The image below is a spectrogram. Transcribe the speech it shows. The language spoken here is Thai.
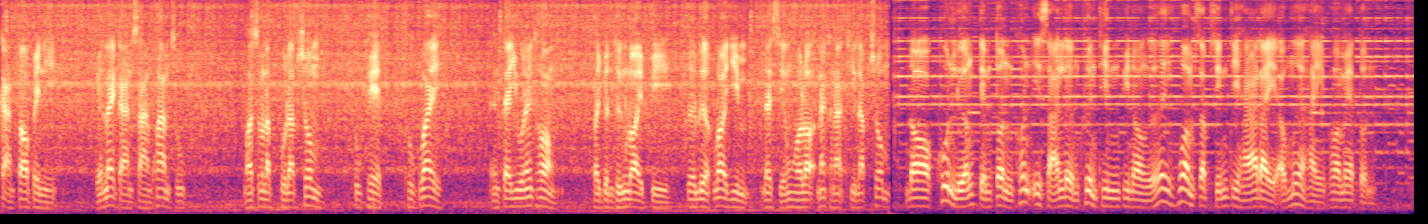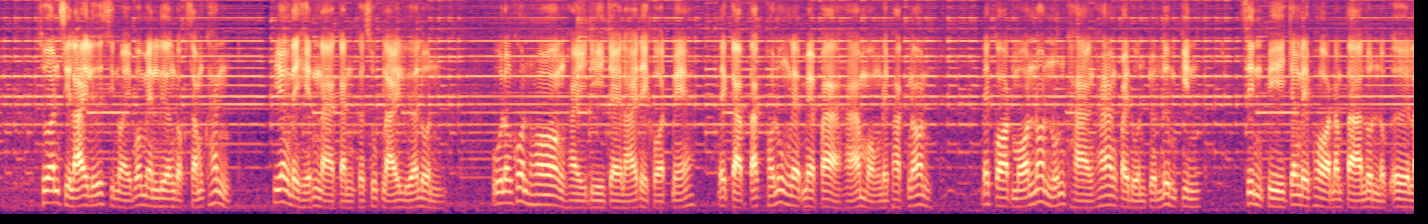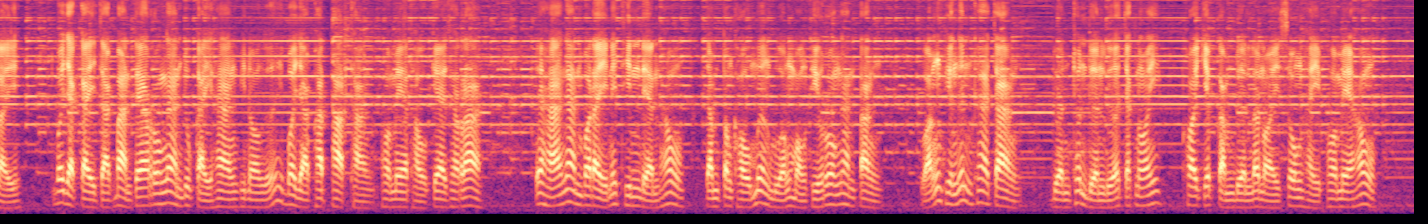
ายการต่อไปนี้ เป็นรายการสร้างความสุขเหมาะสำหรับผู้รับชม ทุกเพศทุกวัยตั้งแต่อยู่ในท้องไปจนถึงร้อยปี เพื่อเลือกรอยยิ้ม และเสียงหัวเราะในขณะที่รับชม ดอกคุ้นเหลืองเต็มต้นคนอีสานเริ่มขึ้นทินพี่น้องเอ้ยห่วมทรัพย์สินที่หาได้เอาเมื่อให้พ่อแม่ตน ส่วนสิหลายหรือสิหน่อยบ่แม่นเรื่องดอกสำคัญ เพียงได้เห็นหน้ากันก็สุขหลายเหลือล้นผู้ลังค้นห้องให้ดีใจหลายได้กอดแม้ได้กราบตักพ่อลุงและแม่ป้าหาหมองได้พักนอน ได้กอดหมอนนอนหนุนขางห้างไปโดนจนลืมกิน สิ้นปีจังได้พอน้ำตาล่นดอกเออไหลบ่อยากไก่จากบ้านแต่โรงงานอยู่ไก่ห่างพี่น้องเอ้ยบ่อยากพัดพาดขางพ่อแม่เฒ่าแก่ชราแต่หางานบ่ได้ในทินแดนเฮาจำต้องเข้าเมืองหลวงหมองที่โรงงานตังหวังเพียงเงินค่าจ้าง เดือนชนเดือนเหลือจักน้อย คอยเก็บกำเดือนละหน่อยส่งให้พ่อแม่เฮา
